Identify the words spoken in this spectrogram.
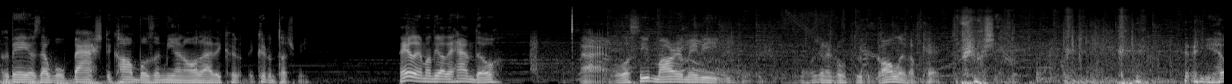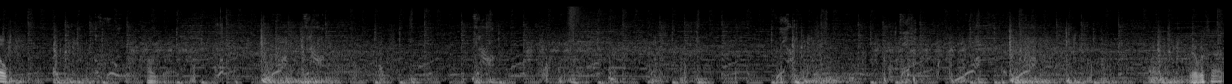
The Bayos that will bash the combos on me and all that, they couldn't they couldn't touch me. Salem, on the other hand, though, all right, well, we'll see Mario. Maybe we're gonna go through the gauntlet of characters. Pretty much. Help? What's that?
